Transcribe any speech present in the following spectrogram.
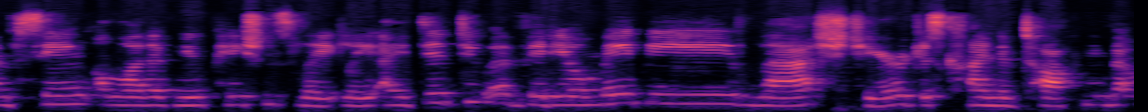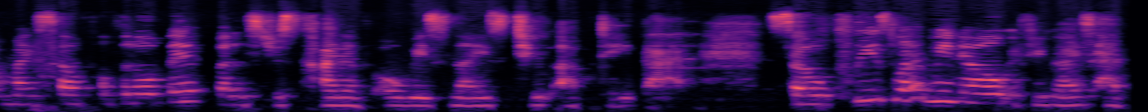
I'm seeing a lot of new patients lately. I did do a video maybe last year, just kind of talking about myself a little bit, but it's just kind of always nice to update that. So please let me know if you guys have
